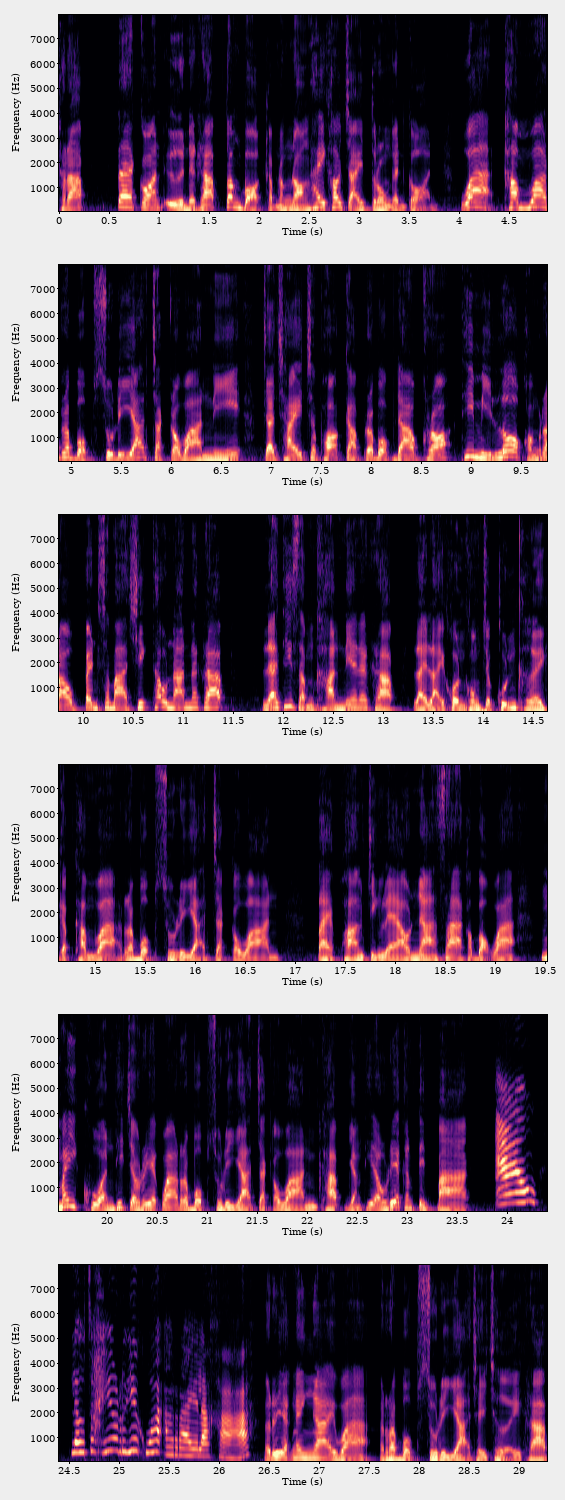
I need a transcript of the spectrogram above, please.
ครับ แต่ก่อนอื่นนะครับ ต้องบอกกับน้องๆ ให้เข้าใจตรงกันก่อน ว่าคำว่าระบบสุริยะจักรวาลนนี้ จะใช้เฉพาะกับระบบดาวเคราะห์ที่มีโลกของเราเป็นสมาชิกเท่านั้นนะครับและที่สำคัญเนี่ยนะครับ หลายๆ คนคงจะคุ้นเคยกับคำว่าระบบสุริยะจักรวาล แต่ความจริงแล้วนาซาเขาบอกว่า ไม่ควรที่จะเรียกว่าระบบสุริยะจักรวาลครับ อย่างที่เราเรียกกันติดปากอ้าวเราจะให้เรียกว่าอะไรล่ะคะ เรียกง่าย ๆ ว่าระบบสุริยะเฉยๆครับ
